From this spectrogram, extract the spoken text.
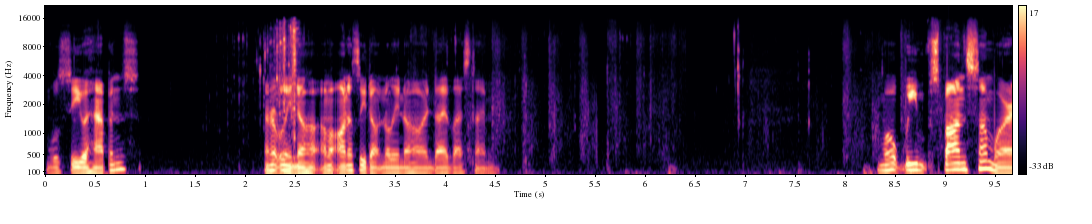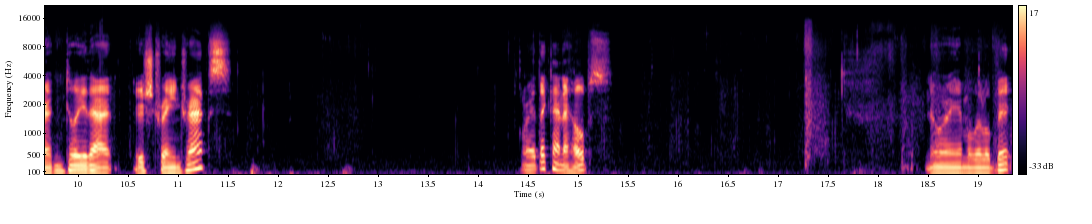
We'll see what happens. I don't really know how... I honestly don't really know how I died last time. Well, we spawned somewhere, I can tell you that. There's train tracks. Alright, that kind of helps. Know where I am a little bit.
